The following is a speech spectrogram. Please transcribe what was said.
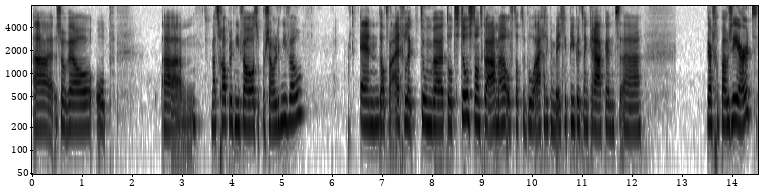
uh, zowel op um, maatschappelijk niveau als op persoonlijk niveau. En dat we eigenlijk toen we tot stilstand kwamen, of dat de boel eigenlijk een beetje piepend en krakend uh, werd gepauzeerd,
